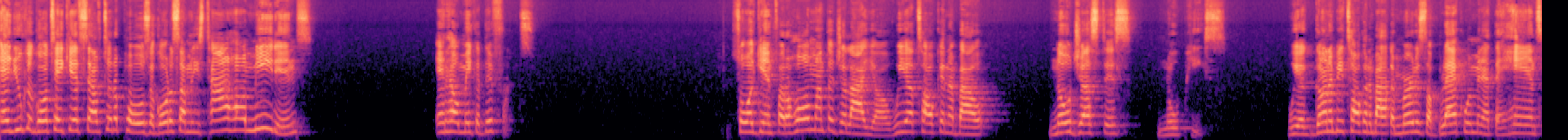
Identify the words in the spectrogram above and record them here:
and you could go take yourself to the polls or go to some of these town hall meetings and help make a difference. So, again, for the whole month of July, y'all, we are talking about no justice, no peace. We are going to be talking about the murders of black women at the hands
